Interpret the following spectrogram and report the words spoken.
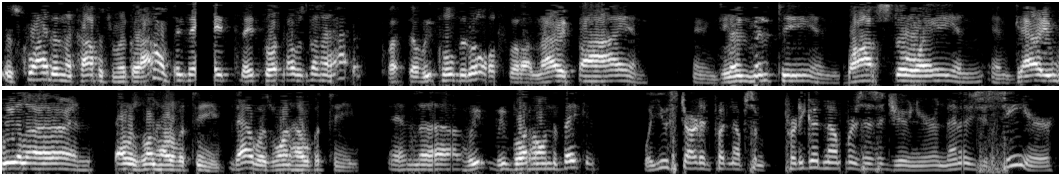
It was quite an accomplishment because I don't think they they thought that was going to happen. But uh, we pulled it off. Uh, Larry Fye and and Glenn Minty and Bob Stoy and and Gary Wheeler and that was one hell of a team. That was one hell of a team. And uh we we brought home the bacon. Well, you started putting up some pretty good numbers as a junior, and then as a senior,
